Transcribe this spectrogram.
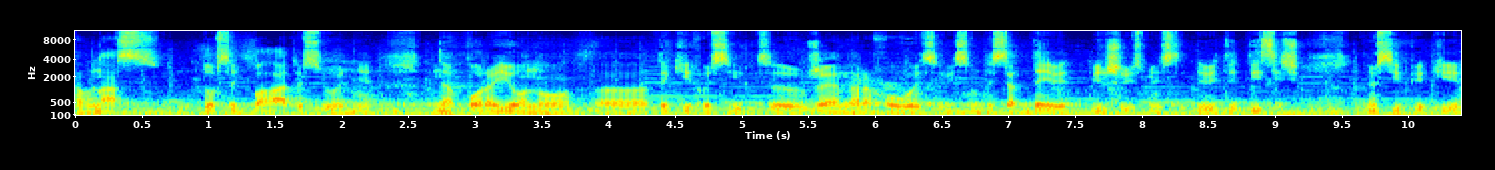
в нас досить багато сьогодні е, по району е, таких осіб. Це вже нараховується 89, більше 89 тисяч осіб, які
